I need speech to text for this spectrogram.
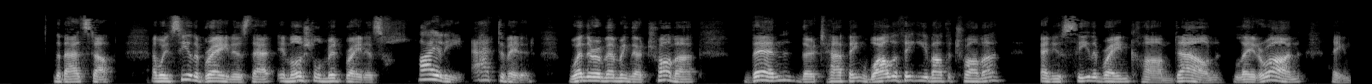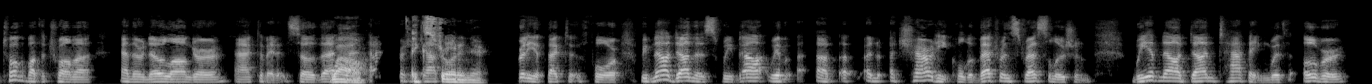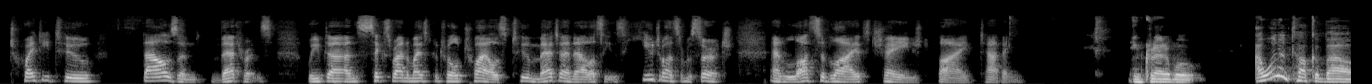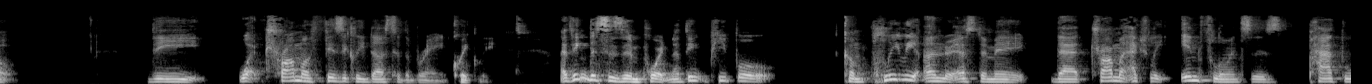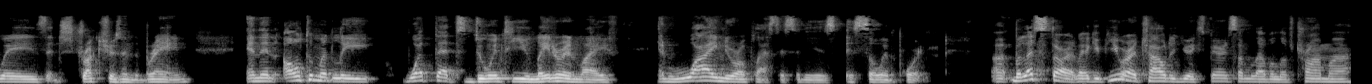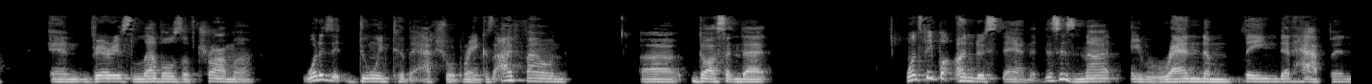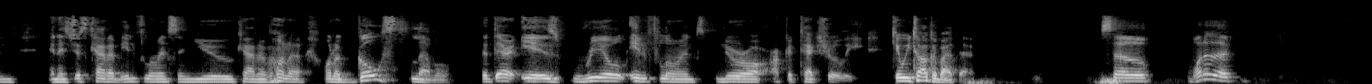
the bad stuff. And what you see in the brain is that emotional midbrain is highly activated when they're remembering their trauma. Then they're tapping while they're thinking about the trauma and you see the brain calm down later on, they can talk about the trauma and they're no longer activated. So that, wow. That extraordinary. Really effective for, we've now done this. We've now, we have a, a, a charity called the Veteran Stress Solution. We have now done tapping with over 22,000 veterans. We've done six randomized controlled trials, two meta analyses, huge amounts of research, and lots of lives changed by tapping. Incredible. I want to talk about the what trauma physically does to the brain quickly. I think this is important. I think people completely underestimate that trauma actually influences pathways and structures in the brain. And then ultimately, what that's doing to you later in life and why neuroplasticity is, is so important. Uh, but let's start. Like, if you are a child and you experience some level of trauma, and various levels of trauma, what is it doing to the actual brain? Because I found, uh, Dawson, that once people understand that this is not a random thing that happened and it's just kind of influencing you kind of on a, on a ghost level, that there is real influence neuroarchitecturally. Can we talk about that? So one of the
